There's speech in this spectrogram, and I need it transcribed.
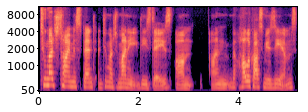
too much time is spent and too much money these days on on Holocaust museums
